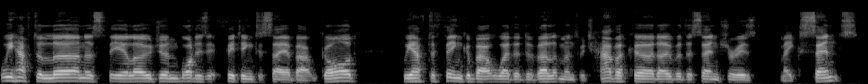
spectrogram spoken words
we have to learn as theologian what is it fitting to say about God we have to think about whether developments which have occurred over the centuries make sense.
